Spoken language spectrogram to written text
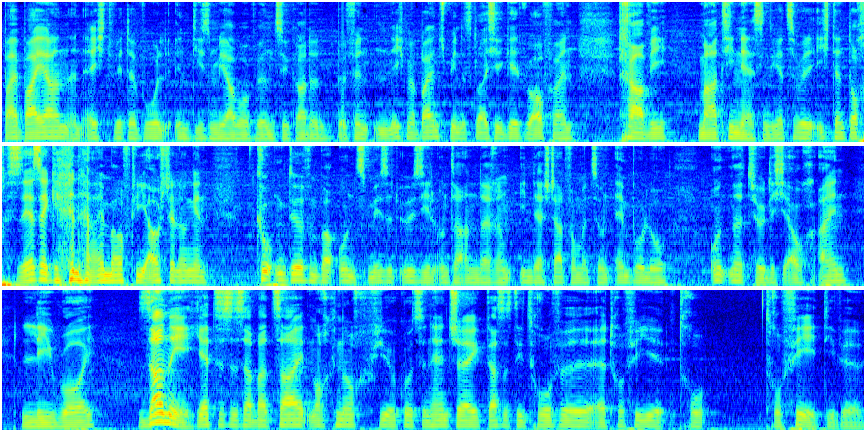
bei Bayern. In echt wird er wohl in diesem Jahr, wo wir uns hier gerade befinden, nicht mehr Bayern spielen. Das gleiche gilt wohl auch für einen Javi Martinez. Und jetzt würde ich dann doch sehr, sehr gerne einmal auf die Ausstellungen gucken dürfen bei uns. Mesut Özil unter anderem in der Startformation Embolo und natürlich auch ein Leroy Sané. Jetzt ist es aber Zeit, noch, noch hier kurz den Handshake. Das ist die Trophäe, äh, Trophäe, Tro Trophäe, die wir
